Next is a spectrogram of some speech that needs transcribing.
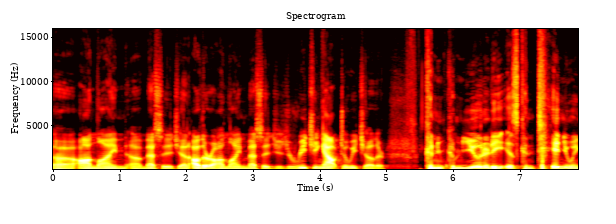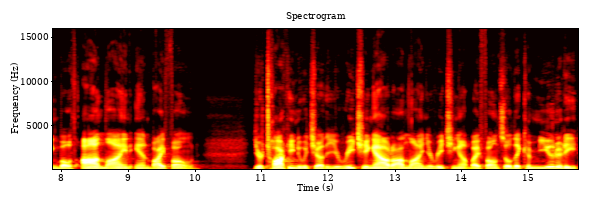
uh, online uh, message and other online messages. You're reaching out to each other. Con- community is continuing both online and by phone. You're talking to each other. You're reaching out online. You're reaching out by phone. So the community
